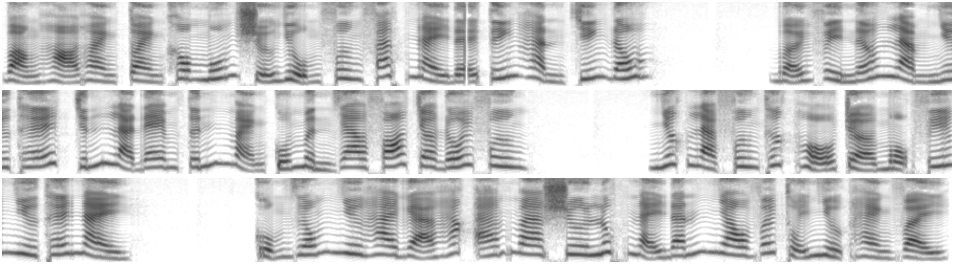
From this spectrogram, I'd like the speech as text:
bọn họ hoàn toàn không muốn sử dụng phương pháp này để tiến hành chiến đấu. Bởi vì nếu làm như thế chính là đem tính mạng của mình giao phó cho đối phương. Nhất là phương thức hỗ trợ một phía như thế này. Cũng giống như hai gã hắc ám ma sư lúc nãy đánh nhau với Thủy Nhược Hàng vậy.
